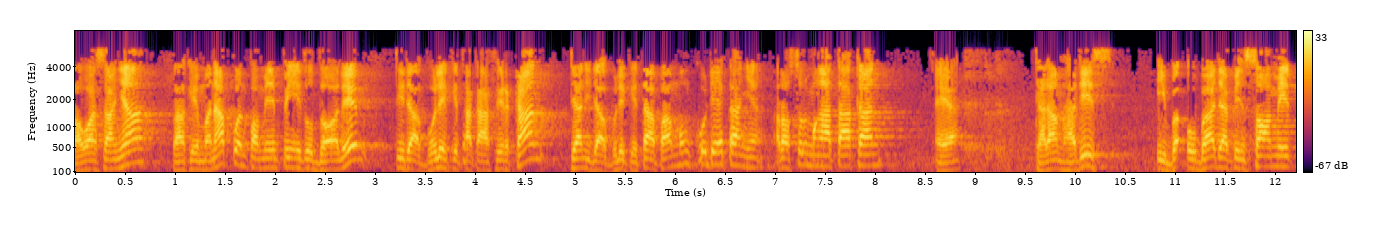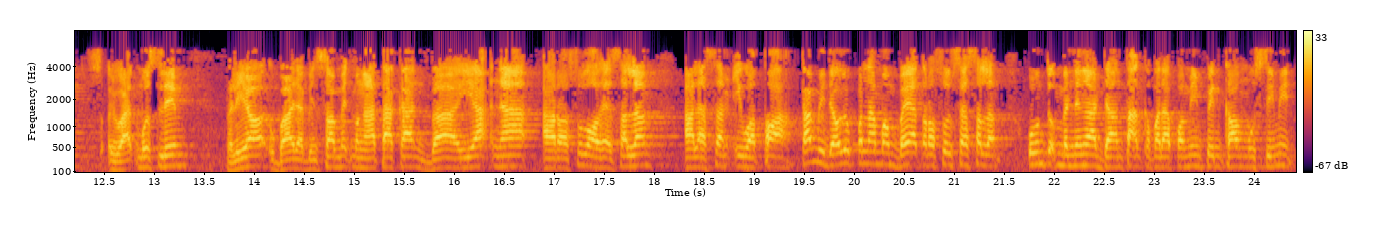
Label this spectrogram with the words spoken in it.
bahwasanya bagaimanapun pemimpin itu dolim tidak boleh kita kafirkan dan tidak boleh kita apa mengkudetanya. Rasul mengatakan ya dalam hadis Ubadah bin Samit riwayat Muslim beliau Ubadah bin Samit mengatakan bayakna Rasulullah SAW ala sam'i. Kami dahulu pernah membayar Rasul SAW untuk mendengar dan taat kepada pemimpin kaum muslimin.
